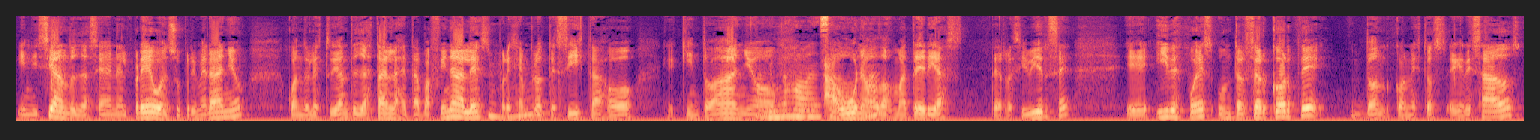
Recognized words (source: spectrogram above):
iniciando, ya sea en el pre o en su primer año, cuando el estudiante ya está en las etapas finales, por ejemplo, tesistas o eh, quinto año, a una o dos materias de recibirse, eh, y después un tercer corte con estos egresados,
